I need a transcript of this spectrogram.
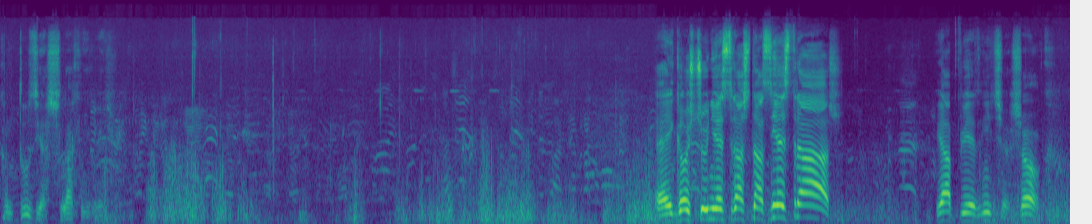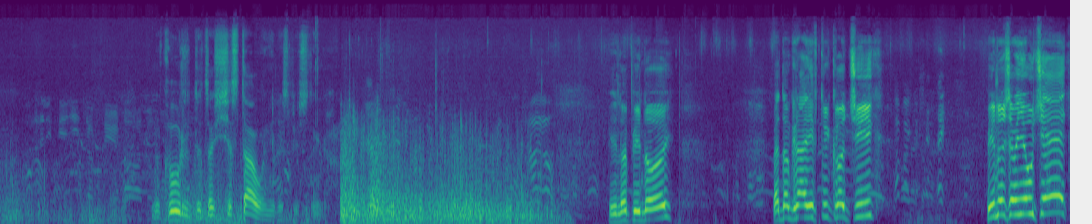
Kontuzja, szlak nie weźmie. Ej, gościu, nie strasz nas, nie strasz! Ja pierniczę, szok. No kurde, coś się stało niebezpiecznego. Pilnuj, pilnuj. Będą grali w trójkącik. Pilnuj, żeby nie uciekł.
